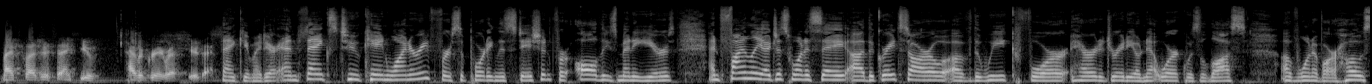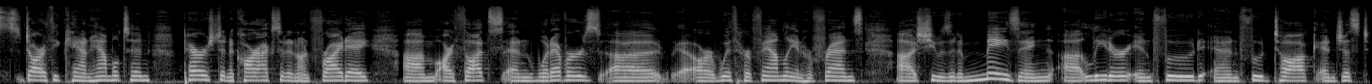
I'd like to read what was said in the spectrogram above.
My pleasure. Thank you. Have a great rest of your day. Thank you, my dear. And thanks to Cain Winery for supporting this station for all these many years. And finally, I just want to say uh, the great sorrow of the week for Heritage Radio Network was the loss of one of our hosts, Dorothy Cann Hamilton, perished in a car accident on Friday. Um, our thoughts and whatever's uh, are with her family and her friends. Uh, she was an amazing uh, leader in food and food talk and just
